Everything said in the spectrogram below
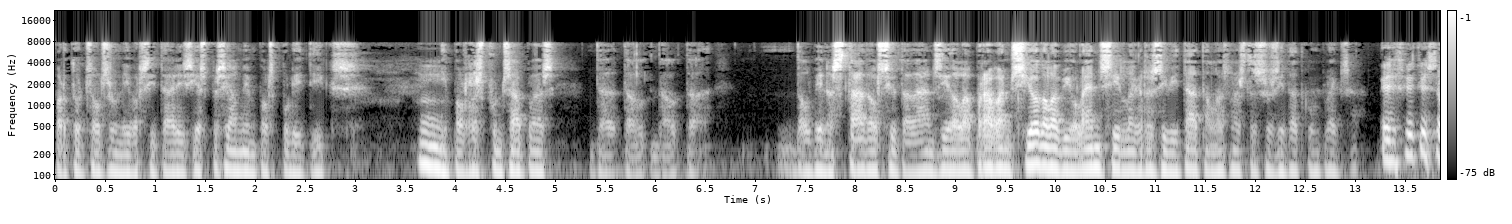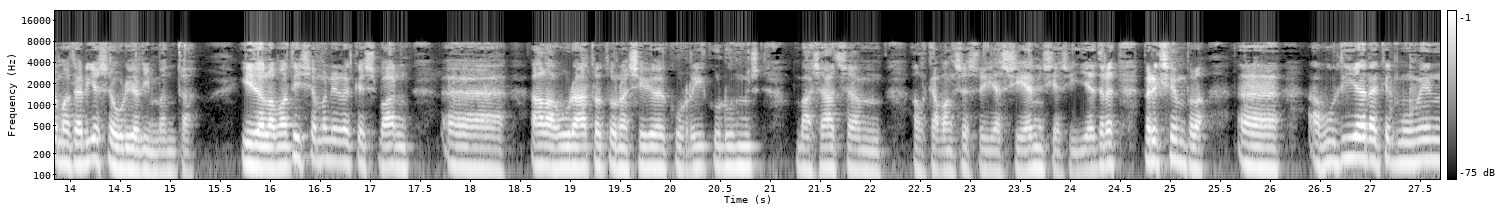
per tots els universitaris i especialment pels polítics mm. i pels responsables de, de, de, de, del benestar dels ciutadans i de la prevenció de la violència i l'agressivitat en la nostra societat complexa. És que aquesta matèria s'hauria d'inventar. I de la mateixa manera que es van eh, elaborar tota una sèrie de currículums basats en el que van ser ciències i lletres. Per exemple, eh, avui dia, en aquest moment,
